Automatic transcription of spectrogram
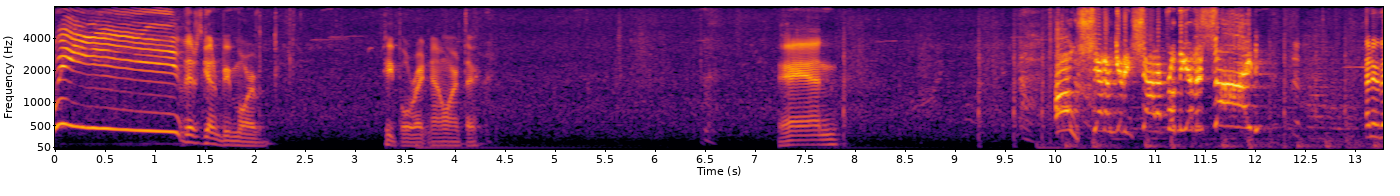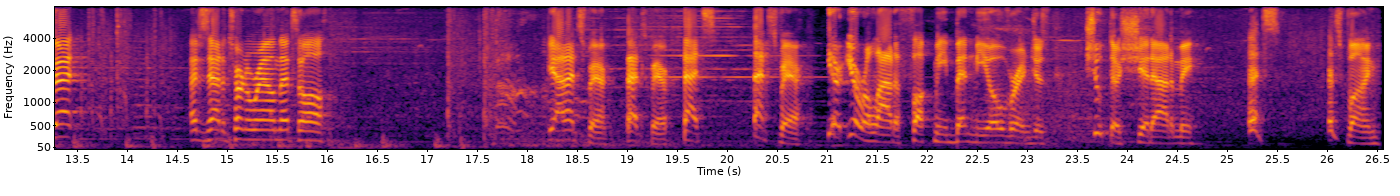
Whee! There's gonna be more people right now, aren't there? And oh shit! I'm getting shot at from the other side. I knew that. I just had to turn around. That's all. Yeah, that's fair. That's fair. That's that's fair. You're you're allowed to fuck me, bend me over, and just shoot the shit out of me. That's that's fine.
